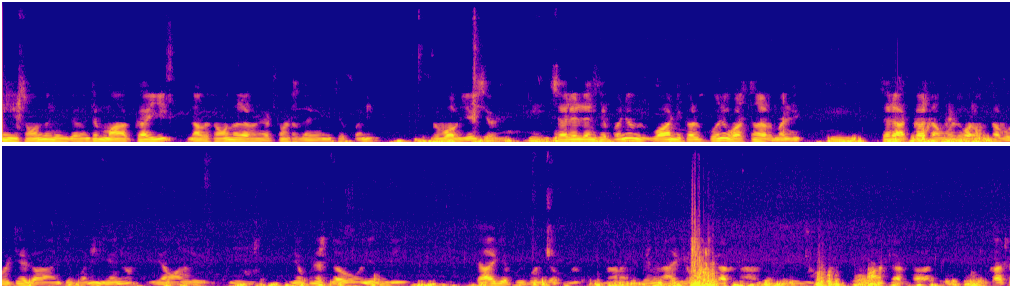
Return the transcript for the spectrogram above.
నీ సంబంధం లేదు కదంటే మా అక్కాయి నాకు సంబంధం లేకుండా ఎట్లుంటుంది అని చెప్పని రుబాబు చేశాడు. సరేలే అని చెప్పని వాడిని కలుపుకొని వస్తున్నారు మళ్ళీ. సరే అక్క తమ్ముడు వాళ్ళంతా ఒకటేగా అని చెప్పని నేను ఏం అనలేదు. ఎప్పుడు ఇస్తావు ఏంది? తాగి ఎప్పుడు కొట్టేటప్పుడు నా దగ్గర అడిగి మాట్లాడుతున్నాడు మాట్లాడతా గత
